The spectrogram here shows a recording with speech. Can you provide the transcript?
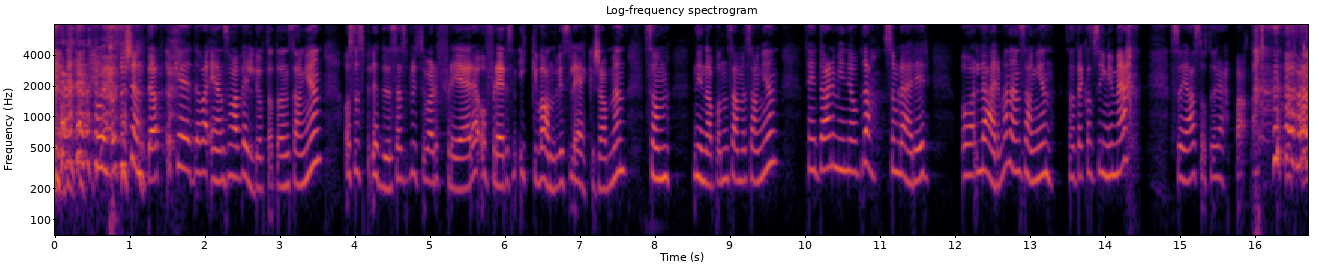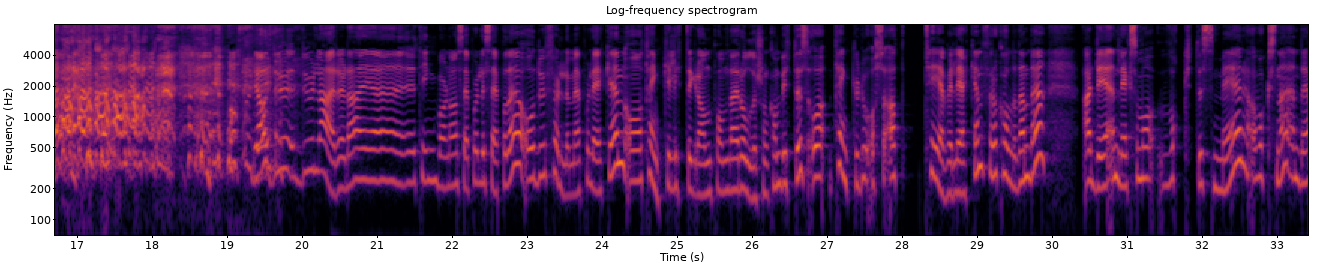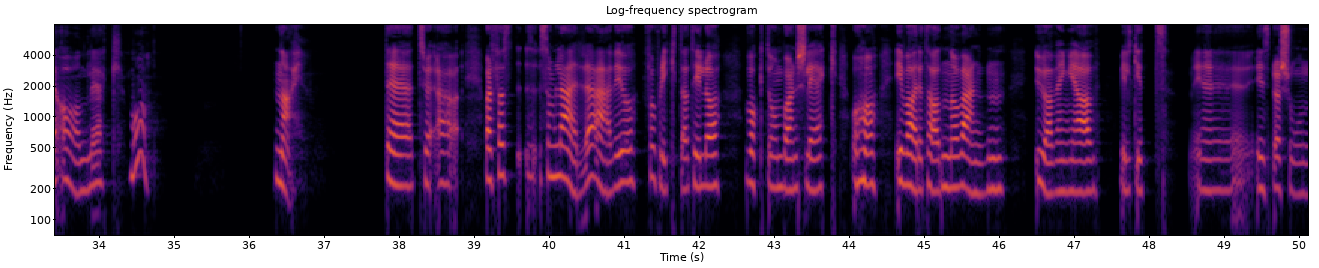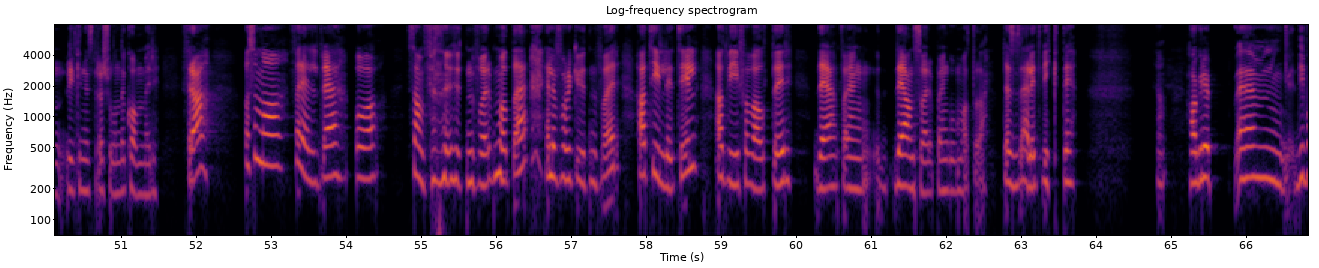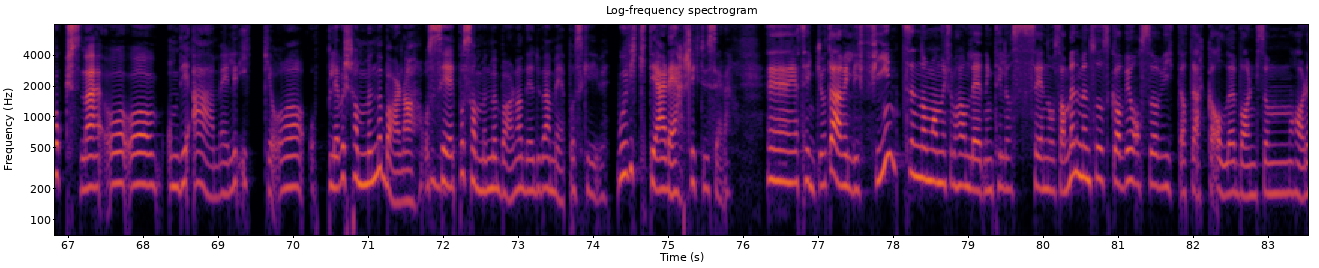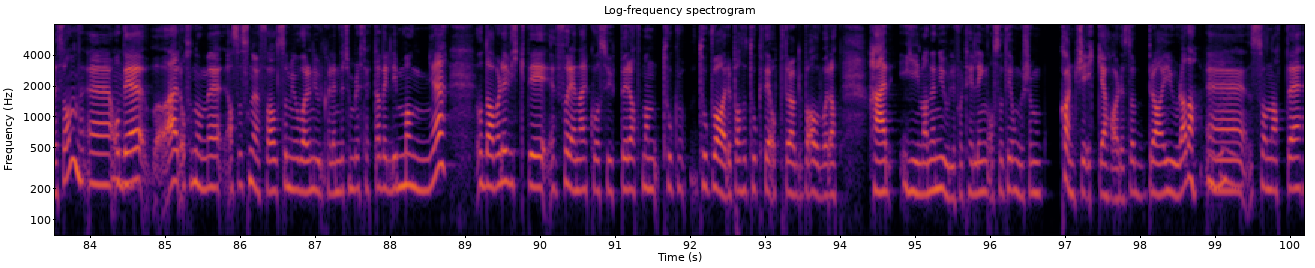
og så skjønte jeg at ok, det var en som var veldig opptatt av den sangen, og så spredde det seg, så plutselig var det flere, og flere som ikke vanligvis leker sammen, som nynna på den samme sangen. Tenk, da er det min jobb, da, som lærer, å lære meg den sangen, sånn at jeg kan synge med. Så jeg har stått og rappa. Ja, du, du lærer deg eh, ting barna ser på, eller ser på det, og du følger med på leken og tenker litt grann på om det er roller som kan byttes. Og tenker du også at TV-leken, for å kalle den det, er det en lek som må voktes mer av voksne enn det annen lek må? Nei. Det tror jeg I hvert fall som lærere er vi jo forplikta til å vokte om barns lek og ivareta den og verne den, uavhengig av hvilket eh, inspirasjon, hvilken inspirasjon det kommer fra. Og så må foreldre og samfunnet utenfor, på en måte, eller folk utenfor, ha tillit til at vi forvalter det, en, det ansvaret på en god måte, da. Det syns jeg er litt viktig. Hagerup, em, de voksne, og, og om de er med eller ikke, og opplever sammen med barna, og ser på sammen med barna det du er med på å skrive. Hvor viktig er det, slik du ser det? Eh, Jeg tenker jo at det er veldig fint når man liksom har anledning til å se noe sammen, men så skal vi jo også vite at det er ikke alle barn som har det sånn. Eh, Og det er også noe med altså 'Snøfall', som jo var en julekalender som ble sett av veldig mange. Og da var det viktig for NRK Super at man tok, tok vare på, altså tok det oppdraget på alvor, at her gir man en julefortelling også til unger som kanskje ikke har det så bra i jula, da. Eh, Sånn at eh,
